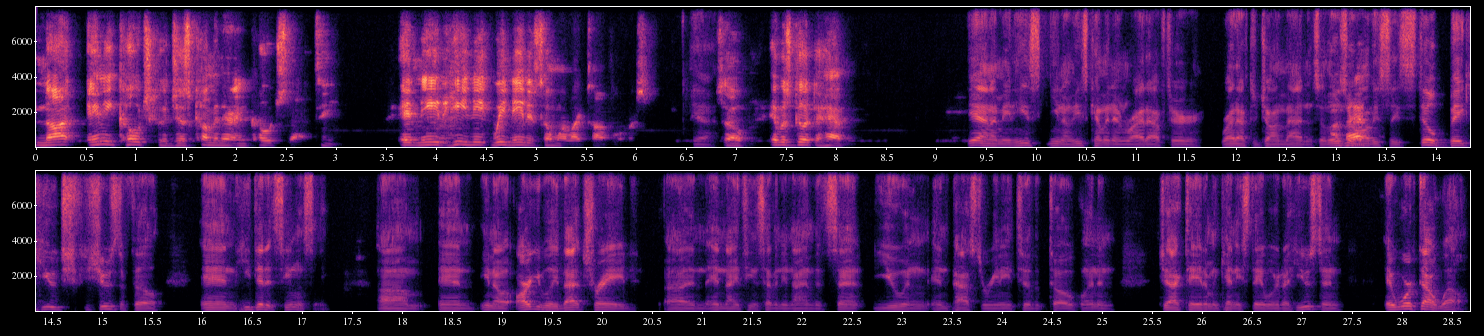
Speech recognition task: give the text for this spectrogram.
Not any coach could just come in there and coach that team. It need he need we needed someone like Tom Flores. Yeah. So it was good to have him. Yeah, and I mean he's you know he's coming in right after right after John Madden, so those are obviously still big, huge shoes to fill, and he did it seamlessly. Um, and you know, arguably that trade uh, in, in 1979 that sent you and, and Pastorini to the, to Oakland and Jack Tatum and Kenny Stabler to Houston, it worked out well.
